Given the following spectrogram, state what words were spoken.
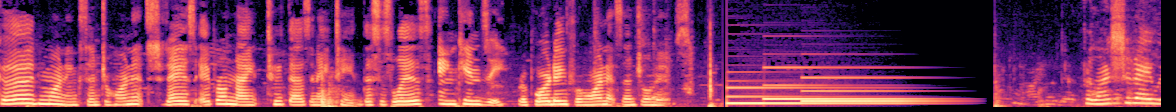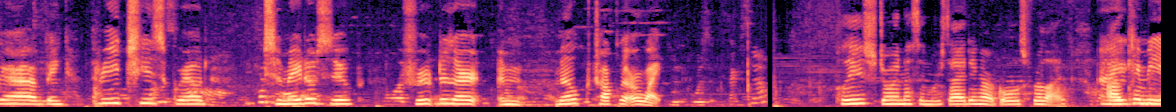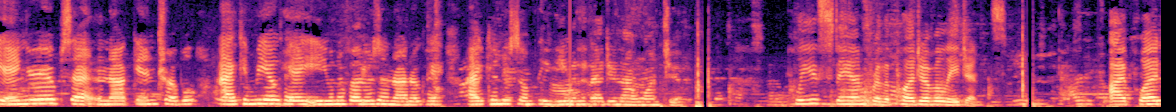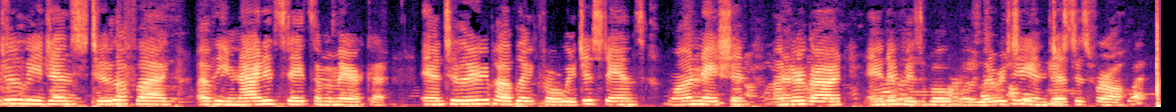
Good morning Central Hornets. Today is April 9th, 2018. This is Liz and Kinsey. reporting for Hornet Central News. For lunch today, we are having three cheese grilled, tomato soup, fruit dessert, and milk, chocolate, or white. Please join us in reciting our goals for life. I can be angry, upset, and not get in trouble. I can be okay even if others are not okay. I can do something even if I do not want to. Please stand for the Pledge of Allegiance. I pledge allegiance to the flag of the United States of America and to the republic for which it stands, one nation, under God, and indivisible, with liberty and justice for all.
